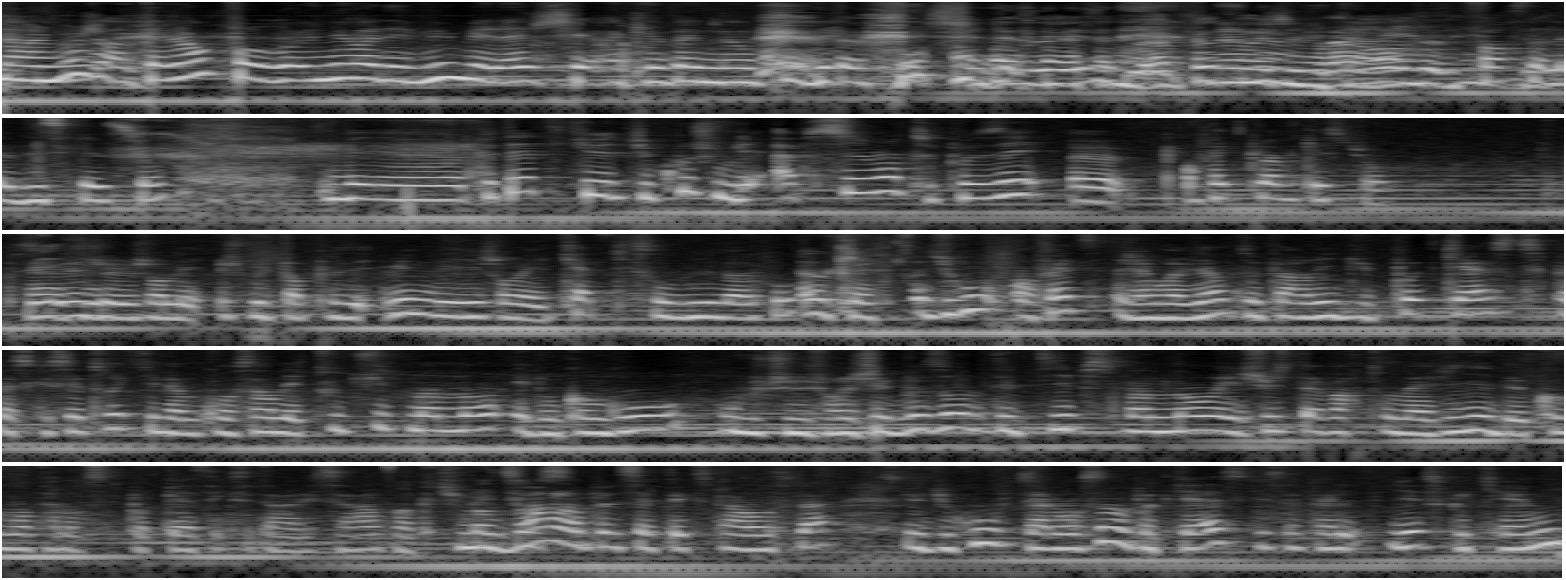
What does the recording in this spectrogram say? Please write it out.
Normalement j'ai un talent pour revenir au début, mais là je suis incapable non plus. je suis désolée, c'est de ma faute. Moi, vraiment de c'est- force à la discrétion. Mais euh, peut-être que du coup, je voulais absolument te poser euh, en fait plein de questions. Parce que là, Vas-y. je- j'en ai, je voulais t'en poser une, mais j'en ai quatre qui sont venues d'un coup. Ok. Du coup, en fait, j'aimerais bien te parler du podcast parce que c'est un truc qui va me concerner tout de suite maintenant. Et donc, en gros, où j'ai besoin de tes tips maintenant et juste d'avoir ton avis de comment t'as lancé le podcast, etc. etc. Enfin, que tu me Pas de parles un peu de cette expérience-là. Parce que du coup, tu as lancé un podcast qui s'appelle Yes Weekend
